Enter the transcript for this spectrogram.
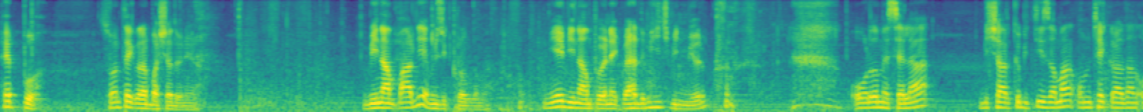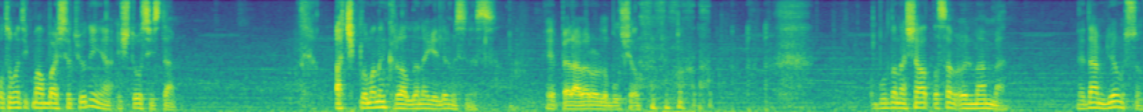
Hep bu. Sonra tekrar başa dönüyor. Winamp vardı ya müzik programı. Niye Winamp örnek verdim hiç bilmiyorum. Orada mesela bir şarkı bittiği zaman onu tekrardan otomatikman başlatıyordun ya. işte o sistem. Açıklamanın krallığına gelir misiniz? Hep beraber orada buluşalım. Buradan aşağı atlasam ölmem ben. Neden biliyor musun?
